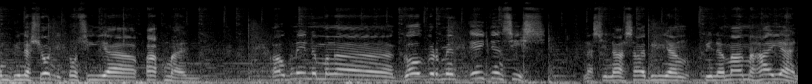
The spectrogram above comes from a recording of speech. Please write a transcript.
kombinasyon itong si ah, Pacman kaugnay ng mga government agencies na sinasabi niyang pinamamahayan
